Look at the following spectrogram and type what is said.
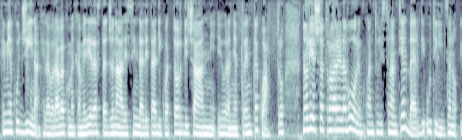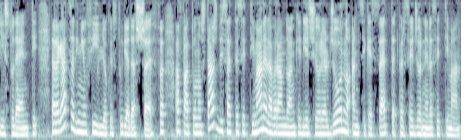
che mia cugina, che lavorava come cameriera stagionale sin dall'età di 14 anni e ora ne ha 34, non riesce a trovare lavoro in quanto ristoranti e alberghi utilizzano gli studenti. La ragazza di mio figlio che studia da chef ha fatto uno stage di sette settimane lavorando anche 10 ore al giorno anziché 7 per 6 giorni nella settimana.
